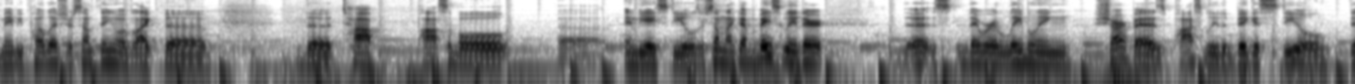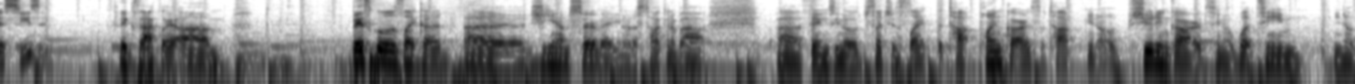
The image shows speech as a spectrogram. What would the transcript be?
maybe published or something of like the the top possible uh, NBA steals or something like that. But basically, they're uh, they were labeling Sharpe as possibly the biggest steal this season. Exactly. Um, basically, it was like a, a GM survey, you know, just talking about uh, things, you know, such as like the top point guards, the top, you know, shooting guards, you know, what team, you know,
